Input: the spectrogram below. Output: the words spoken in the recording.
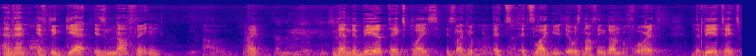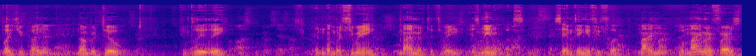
And then if the get is nothing, right? Then the bia takes place. It's like a, it's it's like there was nothing done before it. The bia takes place. You're kind of number two, completely. And number three, mimer to three is meaningless. Same thing if you flip mimer, put mimer first.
